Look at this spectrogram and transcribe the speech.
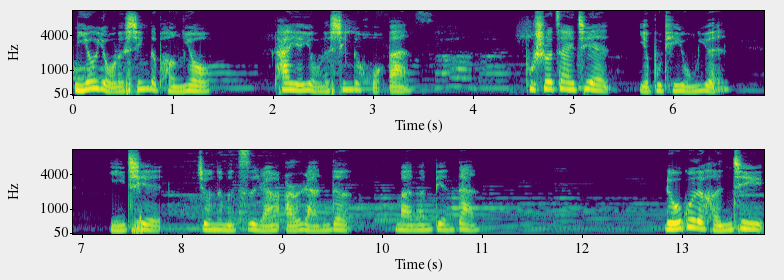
你又有了新的朋友。他也有了新的伙伴，不说再见，也不提永远，一切就那么自然而然的慢慢变淡。留过的痕迹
